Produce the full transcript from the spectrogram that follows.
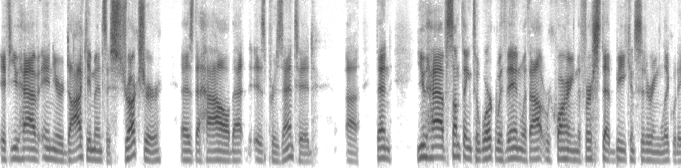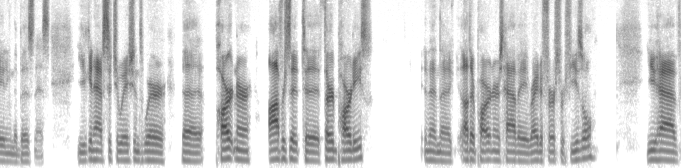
If you have in your documents a structure as to how that is presented, uh, then you have something to work within without requiring the first step be considering liquidating the business. You can have situations where the partner offers it to third parties, and then the other partners have a right of first refusal. You have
